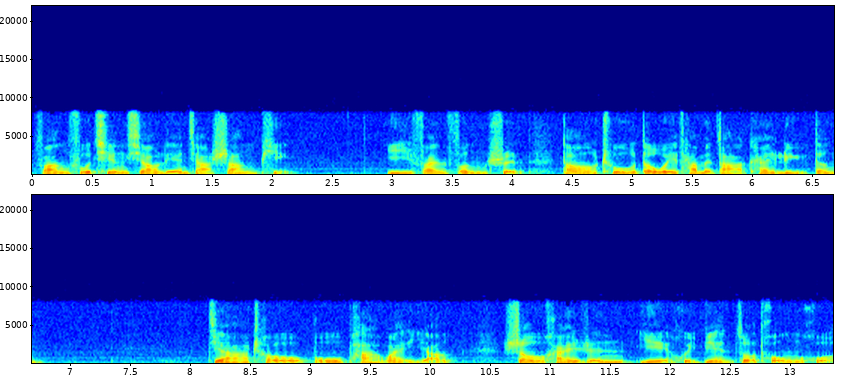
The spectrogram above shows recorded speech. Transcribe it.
仿佛倾销廉价商品。一帆风顺，到处都为他们大开绿灯。家丑不怕外扬，受害人也会变作同伙。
